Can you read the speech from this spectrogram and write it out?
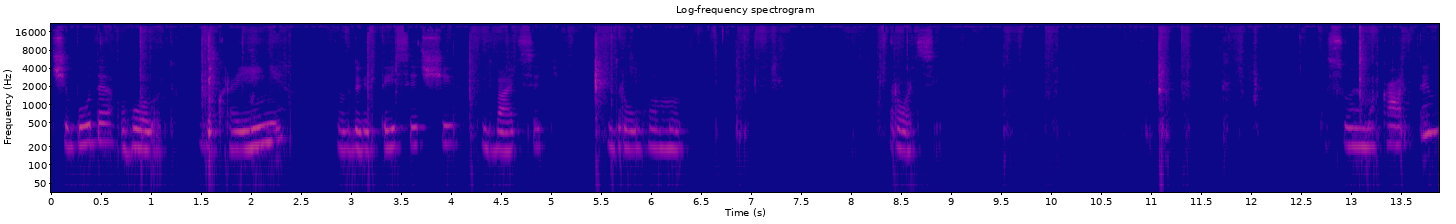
Чи буде голод в Україні в 2022 році? Тасуємо карти.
